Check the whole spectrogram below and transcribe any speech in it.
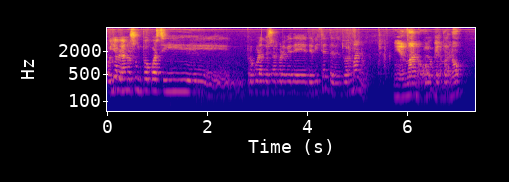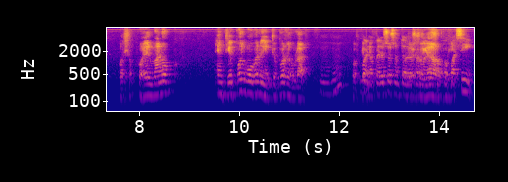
Oye, háblanos un poco así, procurando ser breve, de, de Vicente, de tu hermano. Mi hermano, mi te- hermano, pues fue hermano en tiempos muy buenos y en tiempos regular. Ujú. Porque Bueno, pero esos son todos los hermanos un poco sí. así.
